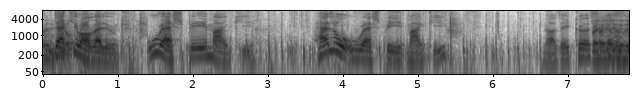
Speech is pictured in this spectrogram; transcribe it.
Jobbra. ki van velünk? USP Monkey. Hello USP Monkey. Na azért köszönni,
